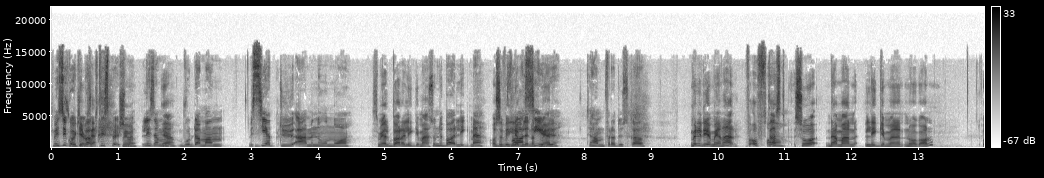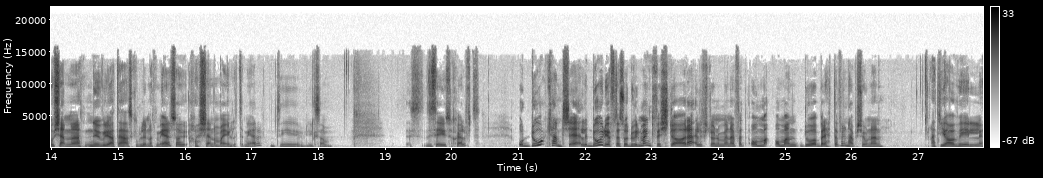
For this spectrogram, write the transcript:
Hvis vi går tilbake til spørsmålet liksom, ja. hvordan man Si at du er med noen nå Som jag bara med. som du bare ligger med. Og så vil Hva jeg bli något sier mer. du til ham for at du skal Men det är det jag menar. För oftast så när man ligger med någon och känner att nu vill jag att det här ska bli något mer så kjenner känner man ju lite mer. Det, jo liksom, det säger ju sig självt. Och då kanske, eller då är det ofta så, då vill man inte förstöra. Eller förstår du vad jag menar? För om, om man då berättar för den här personen att jag vill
